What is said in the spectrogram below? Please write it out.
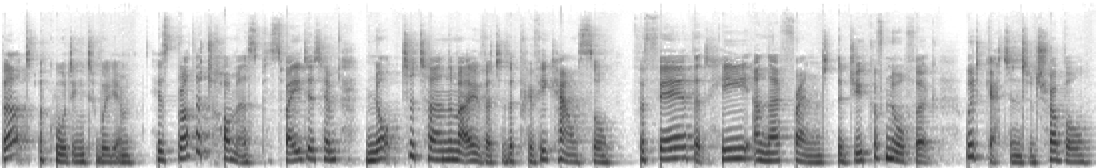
But, according to William, his brother Thomas persuaded him not to turn them over to the Privy Council for fear that he and their friend, the Duke of Norfolk, would get into trouble.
